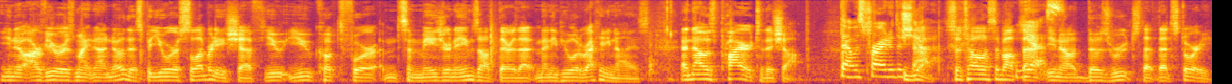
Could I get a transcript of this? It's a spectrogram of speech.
you know our viewers might not know this, but you were a celebrity chef. You you cooked for um, some major names out there that many people would recognize, and that was prior to the shop. that was prior to the shop. Yeah. So tell us about that. Yes. You know those roots, that that story.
